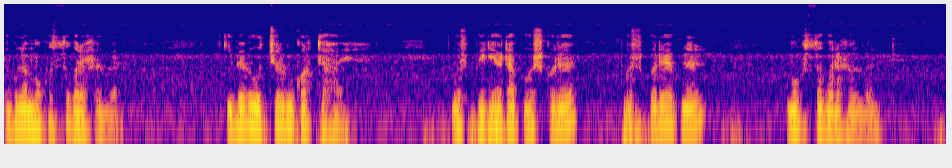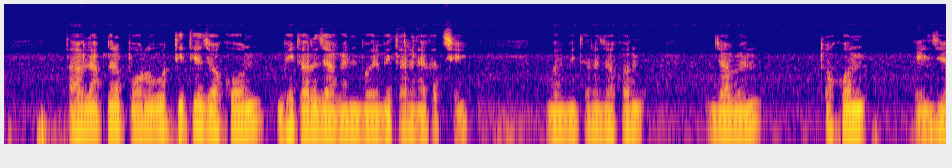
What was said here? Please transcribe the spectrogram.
এগুলো মুখস্থ করে ফেলবেন। কীভাবে উচ্চারণ করতে হয়? পোস্ট ভিডিওটা পোস্ট করে পোস্ট করে আপনার মুখস্থ করে ফেলবেন। তাহলে আপনারা পরবর্তীতে যখন ভিতরে যাবেন, বইয়ের ভিতরে দেখাচ্ছি। বইয়ের ভিতরে যখন যাবেন, তখন এই যে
